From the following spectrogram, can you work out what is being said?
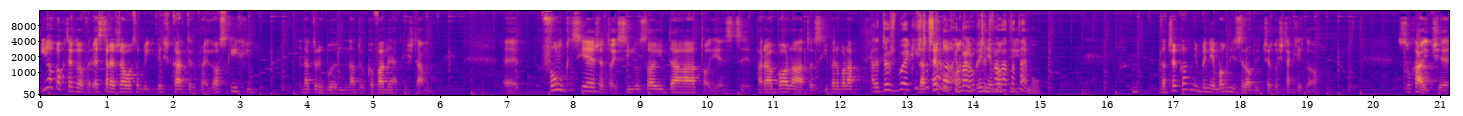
I obok tego Everesta leżało sobie ileś kartek brajlowskich, na których były nadrukowane jakieś tam e, funkcje, że to jest sinusoida, to jest y, parabola, to jest hiperbola. Ale to już było jakieś czas Dlaczego temu, chyba oni by nie dwa lata mogli- temu. Dlaczego oni by nie mogli zrobić czegoś takiego? Słuchajcie,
